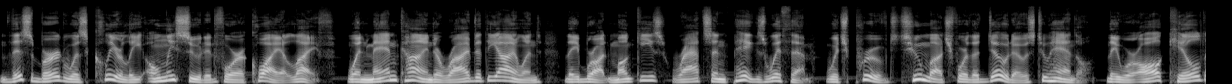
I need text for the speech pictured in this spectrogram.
This bird was clearly only suited for a quiet life. When mankind arrived at the island, they brought monkeys, rats, and pigs with them, which proved too much for the dodos to handle. They were all killed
